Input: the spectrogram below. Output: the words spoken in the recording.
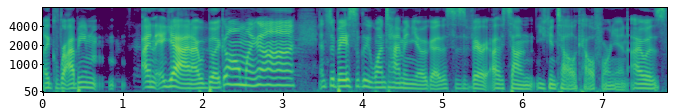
like grabbing and yeah and i would be like oh my god. And so basically one time in yoga this is very i sound you can tell a californian. I was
